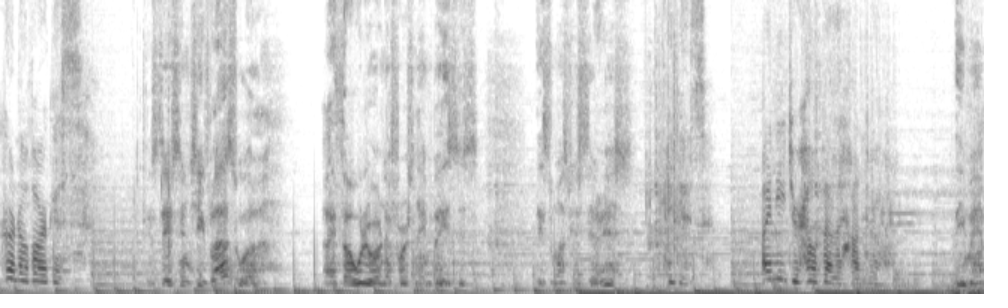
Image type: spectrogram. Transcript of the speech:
Colonel Vargas, Station Chief Laswell. I thought we were on a first-name basis. This must be serious. It is. I need your help, Alejandro. Dime,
